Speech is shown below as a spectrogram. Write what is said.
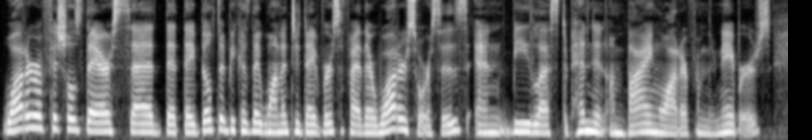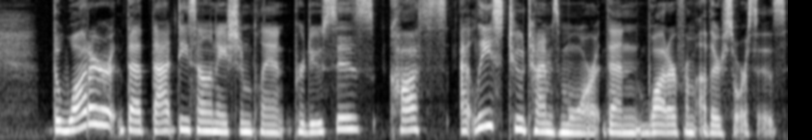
Water officials there said that they built it because they wanted to diversify their water sources and be less dependent on buying water from their neighbors. The water that that desalination plant produces costs at least two times more than water from other sources.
